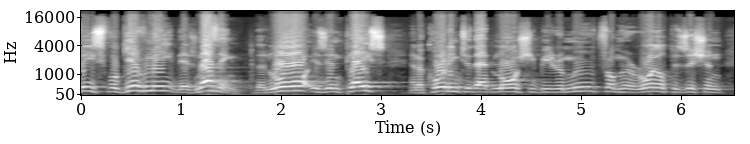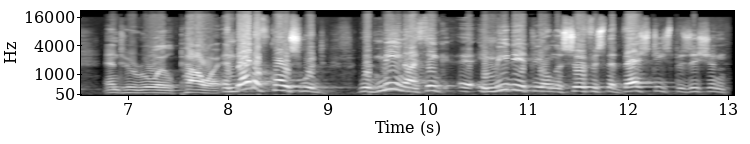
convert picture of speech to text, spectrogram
please forgive me. There's nothing. The law is in place, and according to that law, she'd be removed from her royal position and her royal power. And that, of course, would, would mean, I think, uh, immediately on the surface that Vashti's position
